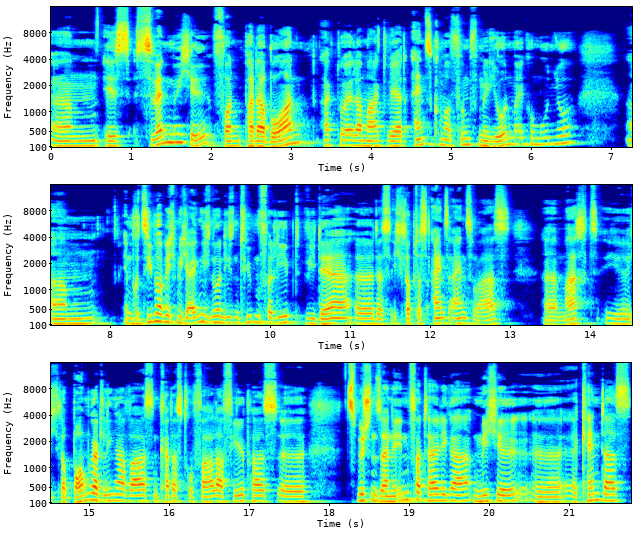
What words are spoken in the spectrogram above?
ähm, ist Sven Michel von Paderborn, aktueller Marktwert 1,5 Millionen bei Comunio. Ähm, Im Prinzip habe ich mich eigentlich nur in diesen Typen verliebt, wie der, äh, das, ich glaube, das 1-1 war es, äh, macht. Ich glaube, Baumgartlinger war es, ein katastrophaler Fehlpass äh, zwischen seine Innenverteidiger. Michel äh, erkennt das,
